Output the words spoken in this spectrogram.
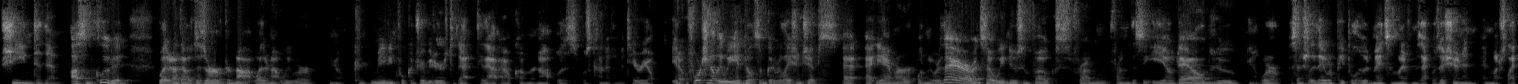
sheen to them, us included, whether or not that was deserved or not, whether or not we were you know con- meaningful contributors to that to that outcome or not was was kind of immaterial you know fortunately we had built some good relationships at, at yammer when we were there. And so we knew some folks from from the ceo down who you know were essentially they were people who had made some money from this acquisition and, and much like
